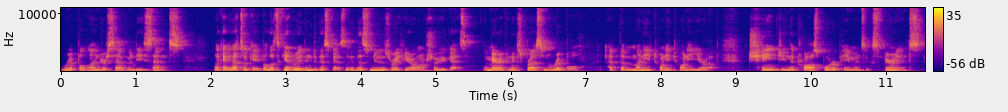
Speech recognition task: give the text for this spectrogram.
Ripple under 70 cents. Okay, that's okay, but let's get right into this, guys. Look at this news right here I want to show you guys. American Express and Ripple at the Money 2020 Europe, changing the cross-border payments experience.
